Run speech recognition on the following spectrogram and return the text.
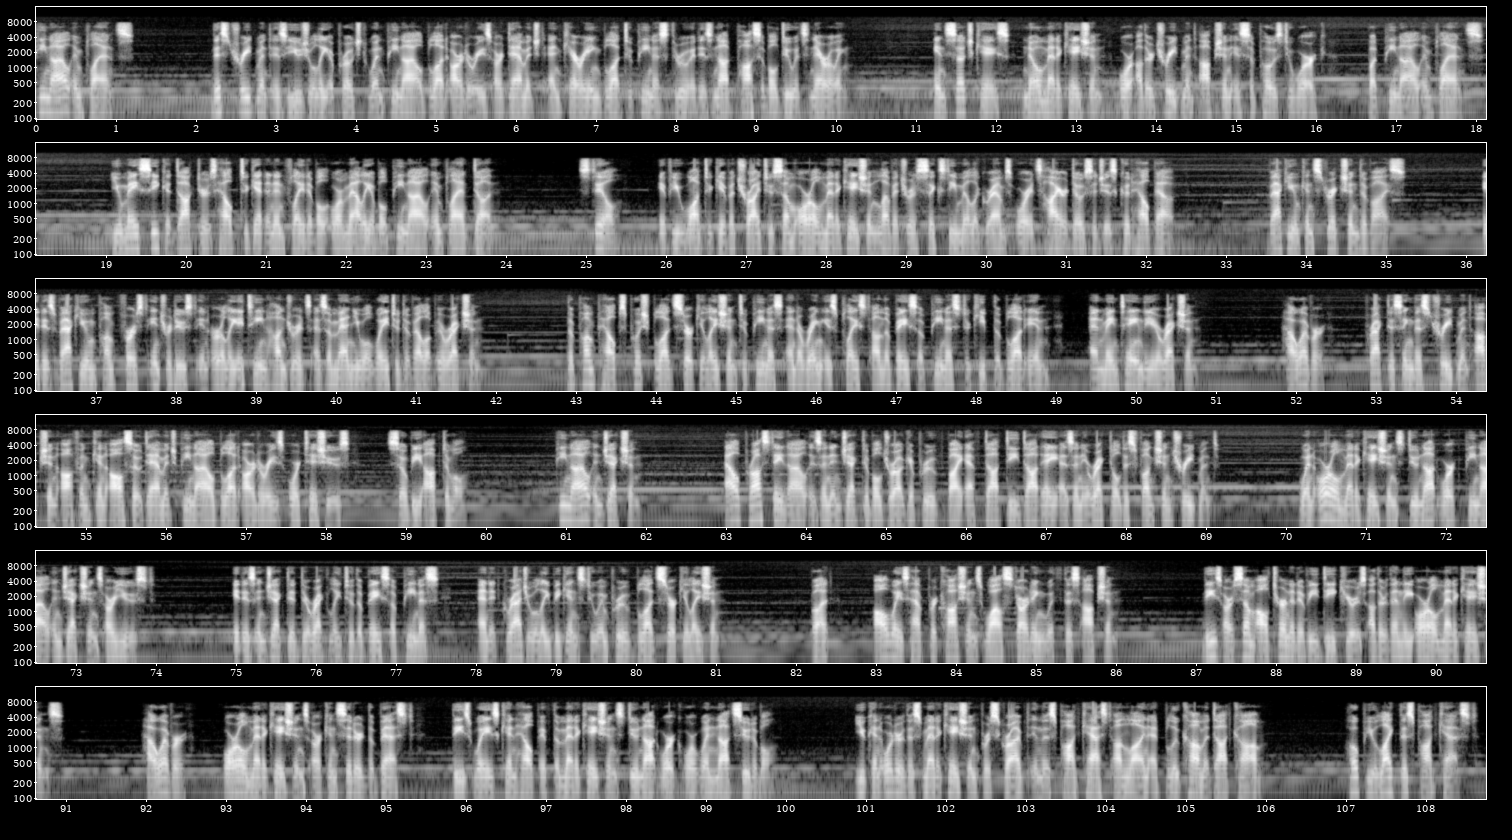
Penile implants. This treatment is usually approached when penile blood arteries are damaged and carrying blood to penis through it is not possible due its narrowing. In such case, no medication or other treatment option is supposed to work, but penile implants. You may seek a doctor's help to get an inflatable or malleable penile implant done. Still, if you want to give a try to some oral medication Levitra 60 mg or its higher dosages could help out. Vacuum constriction device. It is vacuum pump first introduced in early 1800s as a manual way to develop erection. The pump helps push blood circulation to penis and a ring is placed on the base of penis to keep the blood in, and maintain the erection. However, Practicing this treatment option often can also damage penile blood arteries or tissues, so be optimal. Penile injection. Alprostadil is an injectable drug approved by F.D.A as an erectile dysfunction treatment. When oral medications do not work penile injections are used. It is injected directly to the base of penis, and it gradually begins to improve blood circulation. But, Always have precautions while starting with this option. These are some alternative ED cures other than the oral medications. However, oral medications are considered the best, these ways can help if the medications do not work or when not suitable. You can order this medication prescribed in this podcast online at bluecomma.com. Hope you like this podcast.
